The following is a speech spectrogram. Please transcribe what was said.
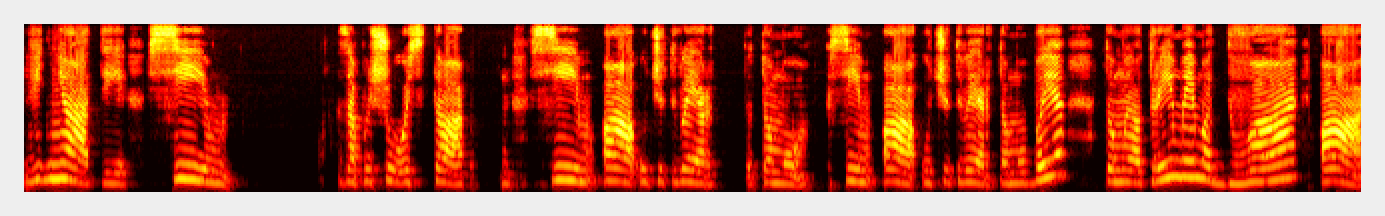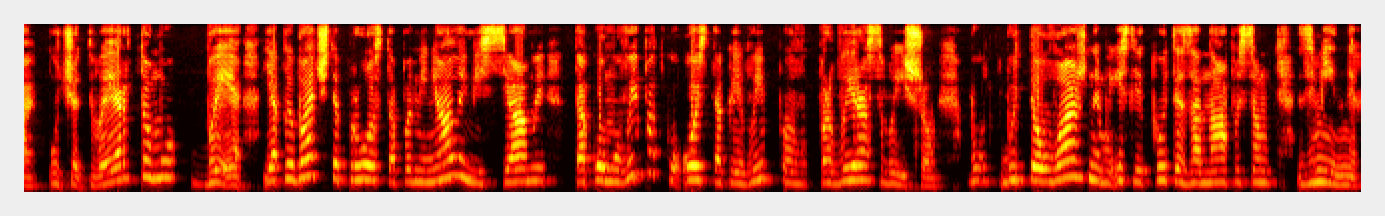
відняти 7, запишу ось так, 7А у четвертому тому 7а у четвертому Б, то ми отримаємо 2а у четвертому Б. Як ви бачите, просто поміняли місцями. В такому випадку ось такий вираз вийшов. Будьте уважними і слідкуйте за написом змінних.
